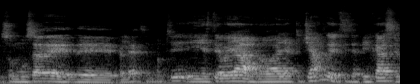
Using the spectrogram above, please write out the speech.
su, su musa de, de peleas, ¿no? Sí, y este güey agarró a Jackie Chan, güey, si te fijas, Sí,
